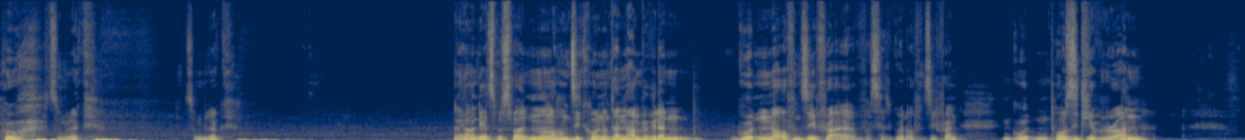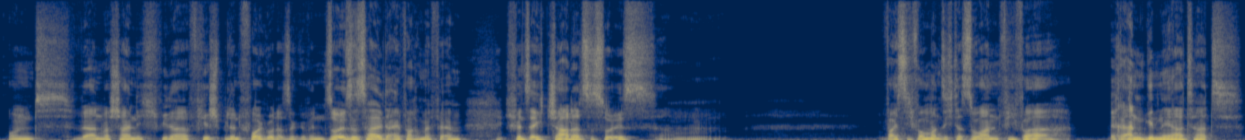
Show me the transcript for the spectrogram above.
Puh, zum Glück. Zum Glück. Ja, und jetzt müssen wir halt nur noch einen Sieg holen und dann haben wir wieder einen guten Offensivrun, äh, was heißt guten Offensivrun? Einen guten positiven Run und werden wahrscheinlich wieder vier Spiele in Folge oder so gewinnen. So ist es halt einfach im FM. Ich finde es echt schade, dass es so ist. Ähm, weiß nicht, warum man sich da so an FIFA rangenähert hat,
